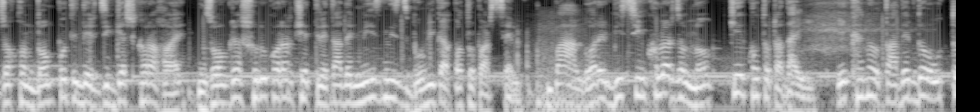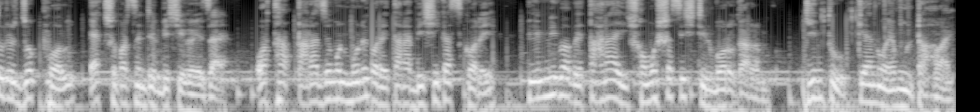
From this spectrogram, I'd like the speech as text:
যখন দম্পতিদের জিজ্ঞাসা করা হয়, ঝগড়া শুরু করার ক্ষেত্রে তাদের নিজ নিজ ভূমিকা কত পারছেন? বা ঘরের বিশৃঙ্খলার জন্য কে কতটা দায়ী? এখানেও তাদের দেওয়া উত্তরের যোগফল একশো পার্সেন্টের বেশি হয়ে যায়। অর্থাৎ তারা যেমন মনে করে, তারা বেশি কাজ করে, তেমনিভাবে তারাই সমস্যা সৃষ্টির বড় কারণ। কিন্তু কেন এমনটা হয়?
